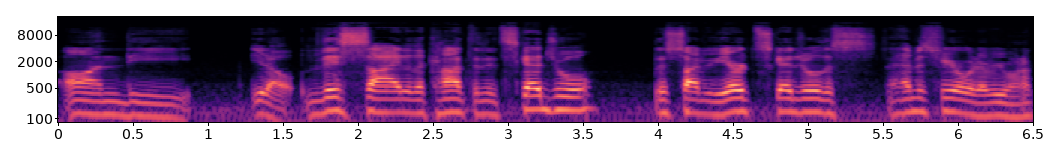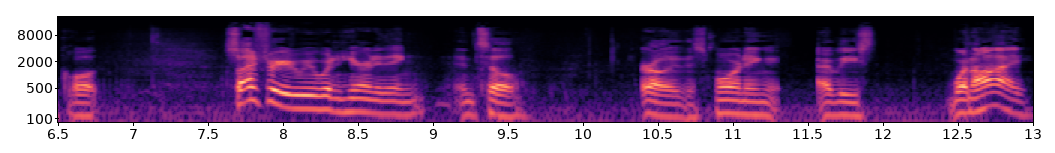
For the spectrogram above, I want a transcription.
on the, you know, this side of the continent schedule, this side of the Earth schedule, this hemisphere, whatever you want to call it. So I figured we wouldn't hear anything until early this morning, at least when I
